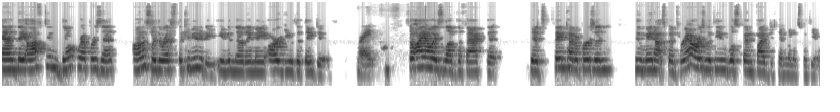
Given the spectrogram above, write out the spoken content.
And they often don't represent, honestly, the rest of the community, even though they may argue that they do. Right. So I always love the fact that it's the same type of person who may not spend three hours with you will spend five to 10 minutes with you.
